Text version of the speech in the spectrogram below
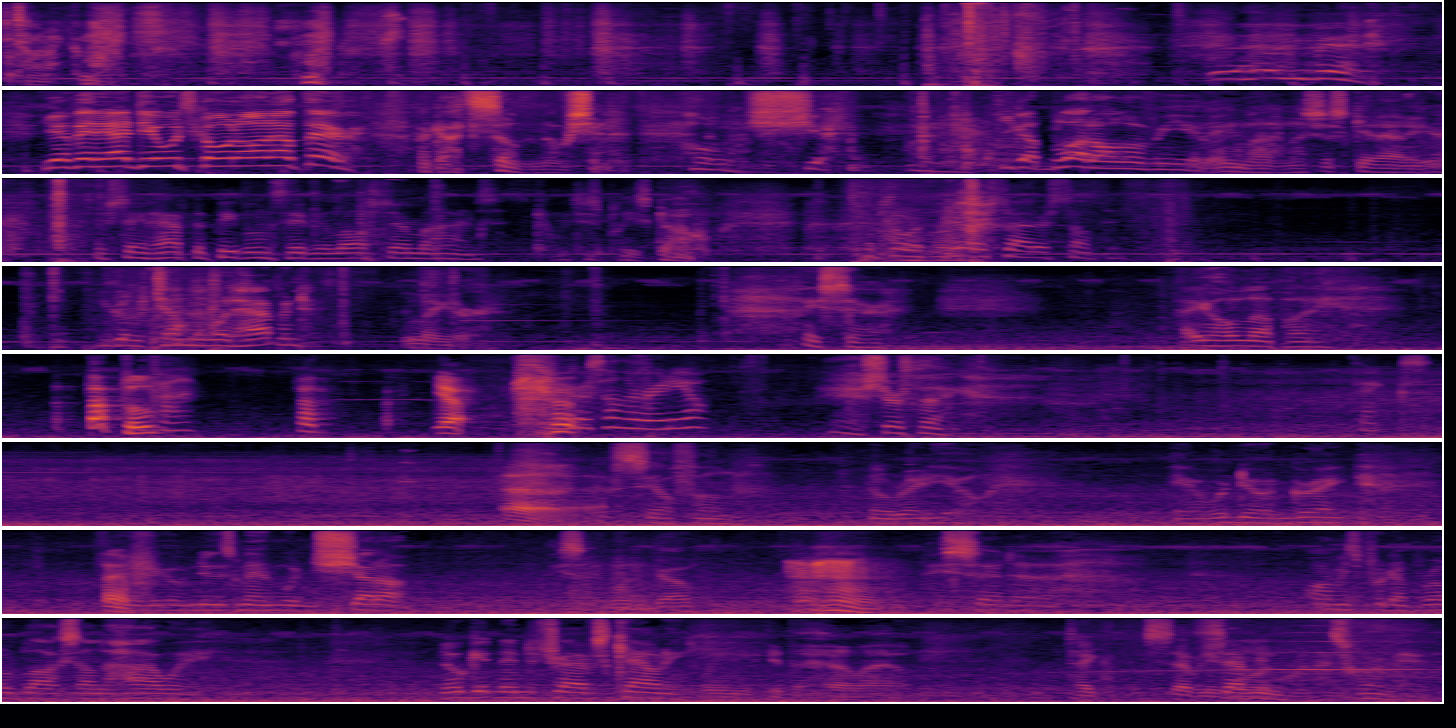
Tommy, come on. Come on. Where the hell you been? You have any idea what's going on out there? I got some notion. Holy shit. You got blood all over It you. ain't mine. Let's just get out of here. This ain't half the people in the city lost their minds. Can we just please go? Some sort of parasite or something. You gonna tell me what happened? Later. Hey, Sarah. How you holding up, honey? Tá tudo. Fine. Tá... Yeah. Can you hear us on the radio? Yeah, sure thing. Thanks. Uh. No cell phone. No radio. Yeah, we're doing great. Thanks. Years ago, newsmen wouldn't shut up. He said wouldn't go? They said, uh, Army's put up roadblocks on the highway. No getting into Travis County. We need to get the hell out. Take 71. 71, that's where I'm headed.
